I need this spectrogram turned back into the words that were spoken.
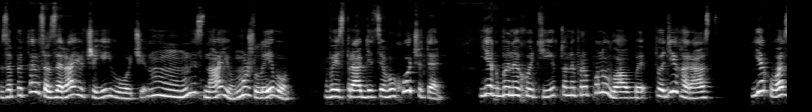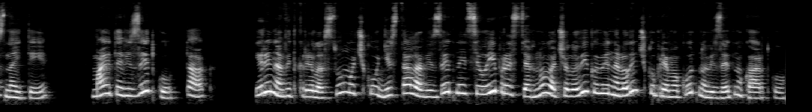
запитав, зазираючи їй в очі. Ну, не знаю, можливо. Ви справді цього хочете? Якби не хотів, то не пропонував би, тоді гаразд. Як вас знайти? Маєте візитку? Так. Ірина відкрила сумочку, дістала візитницю і простягнула чоловікові невеличку прямокутну візитну картку.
